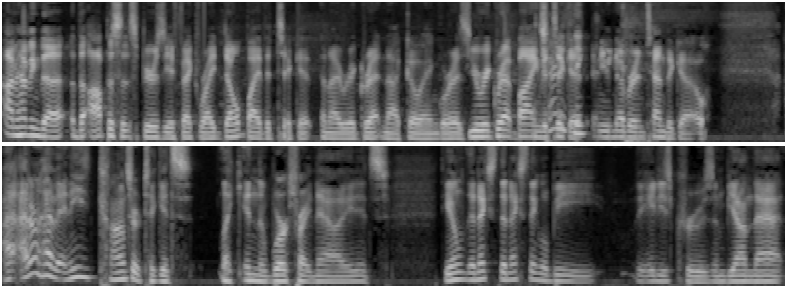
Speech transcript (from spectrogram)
I'm having the the opposite Spearsy effect, where I don't buy the ticket and I regret not going, whereas you regret buying the ticket think- and you never intend to go. I, I don't have any concert tickets like in the works right now. I mean, it's the only the next the next thing will be the '80s cruise, and beyond that,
